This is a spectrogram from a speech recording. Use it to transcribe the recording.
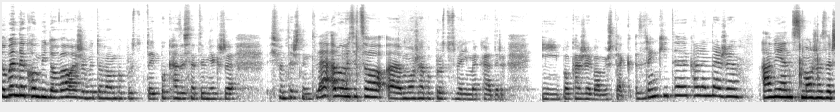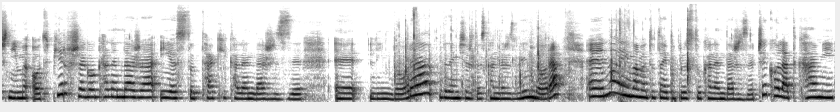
No będę kombinowała, żeby to Wam po prostu tutaj pokazać na tym jakże świątecznym tle, albo wiecie co, e, może po prostu zmienimy kadr i pokażę Wam już tak z ręki te kalendarze. A więc może zacznijmy od pierwszego kalendarza i jest to taki kalendarz z e, Lindora. Wydaje mi się, że to jest kalendarz z Lindora. E, no i mamy tutaj po prostu kalendarz z czekoladkami.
